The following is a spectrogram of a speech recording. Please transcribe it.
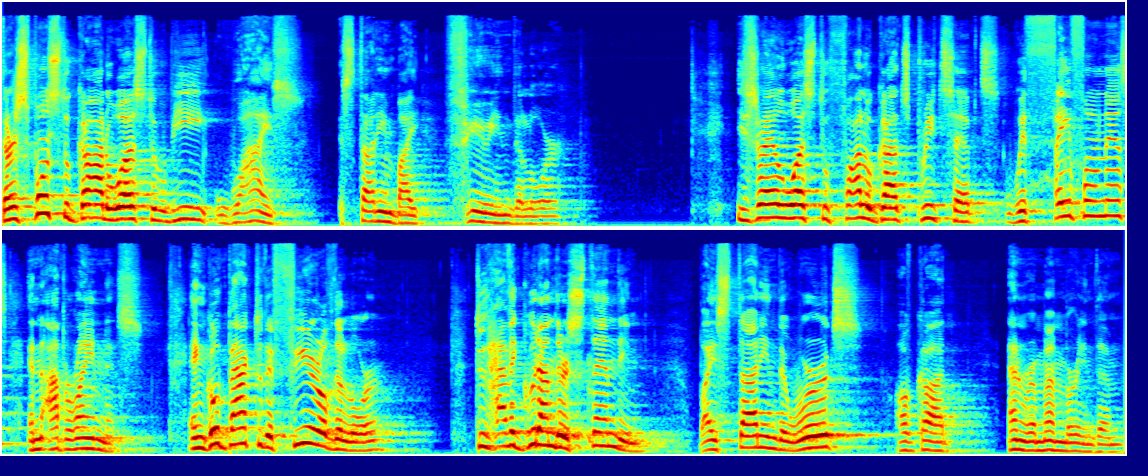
The response to God was to be wise, starting by fearing the Lord. Israel was to follow God's precepts with faithfulness and uprightness and go back to the fear of the Lord to have a good understanding by studying the works of God and remembering them.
